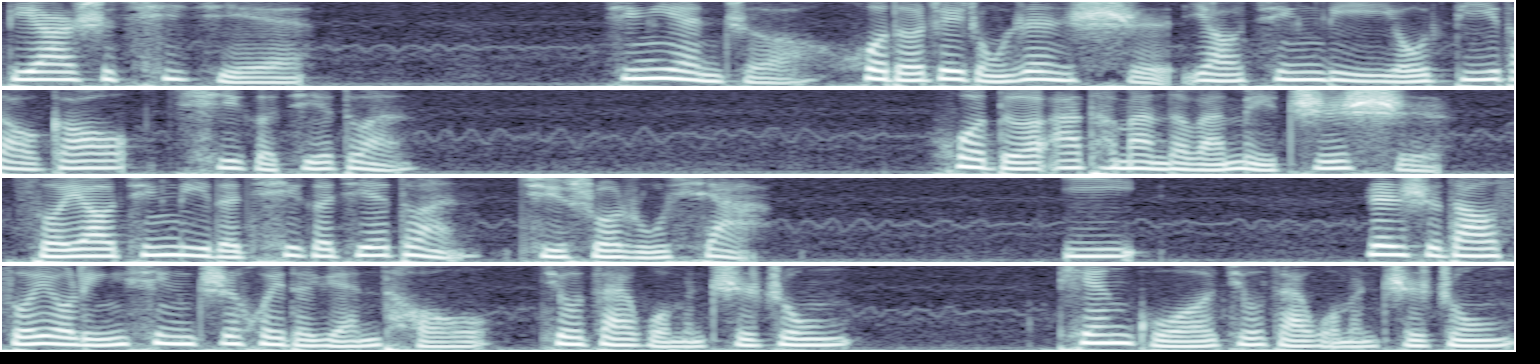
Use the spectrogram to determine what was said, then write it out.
第二十七节，经验者获得这种认识要经历由低到高七个阶段。获得阿特曼的完美知识所要经历的七个阶段，据说如下：一、认识到所有灵性智慧的源头就在我们之中，天国就在我们之中。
